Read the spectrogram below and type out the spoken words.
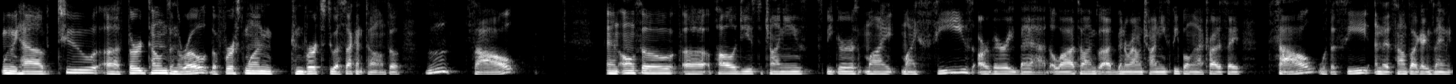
When we have two uh, third tones in a row, the first one converts to a second tone. So Zitsao and also, uh, apologies to Chinese speakers. My my C's are very bad. A lot of times, I've been around Chinese people, and I try to say "cao" with a C, and it sounds like I'm saying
